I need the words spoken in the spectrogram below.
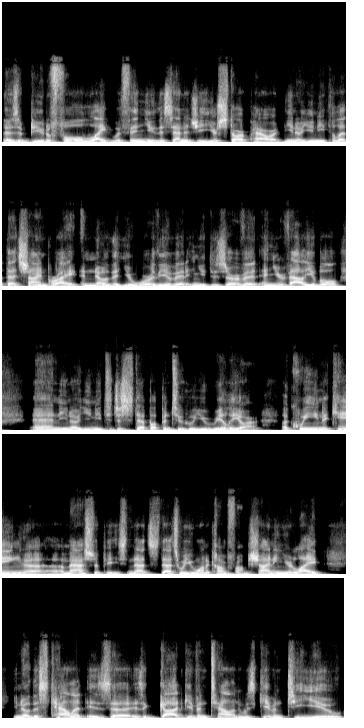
there's a beautiful light within you this energy your star power. You know you need to let that shine bright and know that you're worthy of it and you deserve it and you're valuable. And you know you need to just step up into who you really are a queen a king a, a masterpiece. And that's that's where you want to come from shining your light. You know this talent is uh, is a god-given talent. It was given to you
